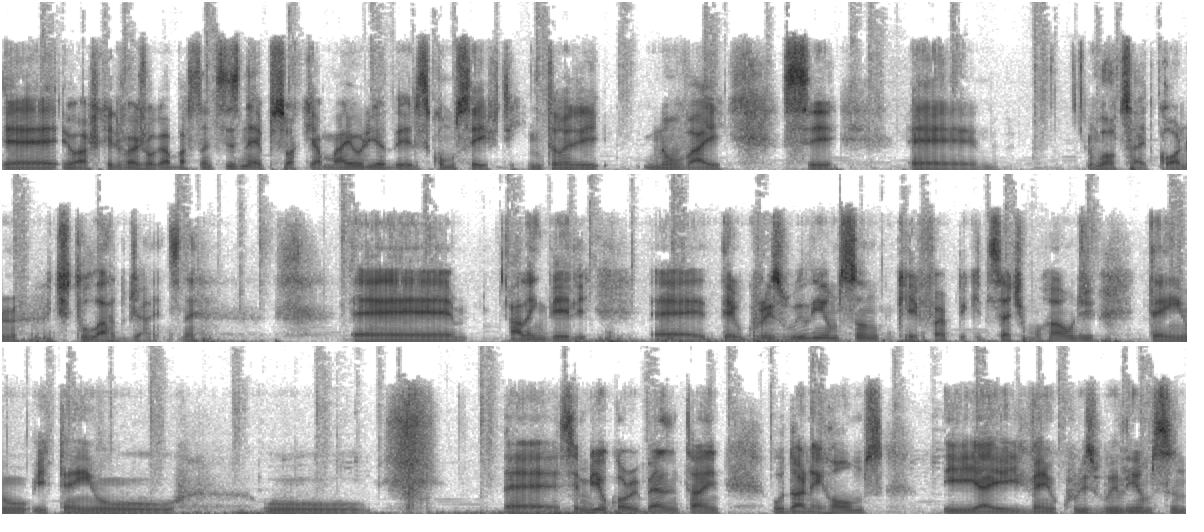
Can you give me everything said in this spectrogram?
É, eu acho que ele vai jogar bastante snaps, só que a maioria deles como safety. Então, ele não vai ser é, o outside corner titular do Giants, né? É, Além dele, é, tem o Chris Williamson, que foi a pick de sétimo round, tem o, e tem o. o é, Corey Ballantyne, o Darnay Holmes, e aí vem o Chris Williamson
